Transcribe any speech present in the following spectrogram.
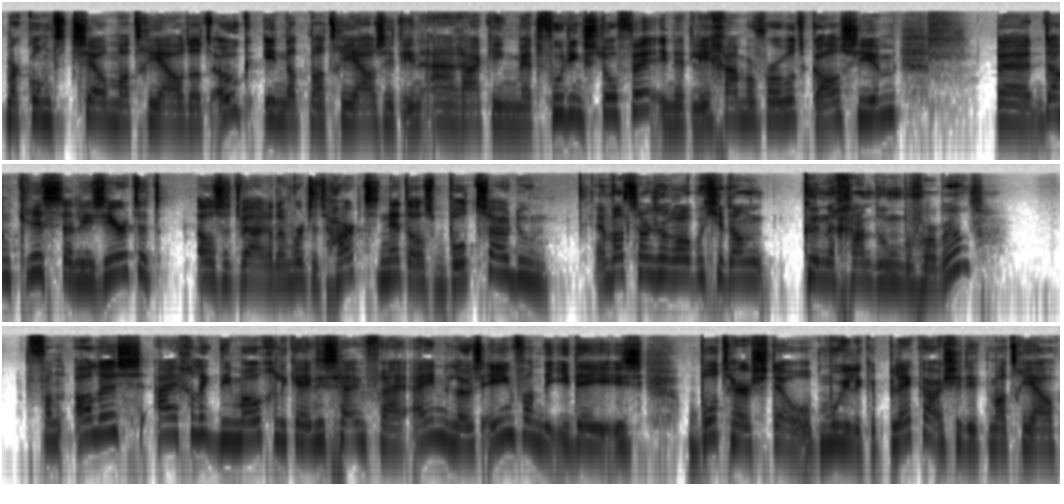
Maar komt het celmateriaal dat ook in dat materiaal zit in aanraking met voedingsstoffen, in het lichaam bijvoorbeeld, calcium, uh, dan kristalliseert het als het ware, dan wordt het hard net als bot zou doen. En wat zou zo'n robotje dan kunnen gaan doen bijvoorbeeld? Van alles eigenlijk. Die mogelijkheden zijn vrij eindeloos. Een van de ideeën is botherstel op moeilijke plekken. Als je dit materiaal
